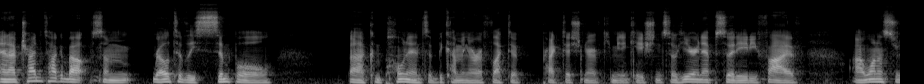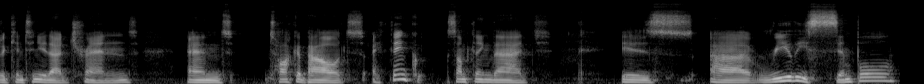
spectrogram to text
And I've tried to talk about some relatively simple uh, components of becoming a reflective practitioner of communication. So, here in episode 85, I want to sort of continue that trend and talk about, I think, something that is uh, really simple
